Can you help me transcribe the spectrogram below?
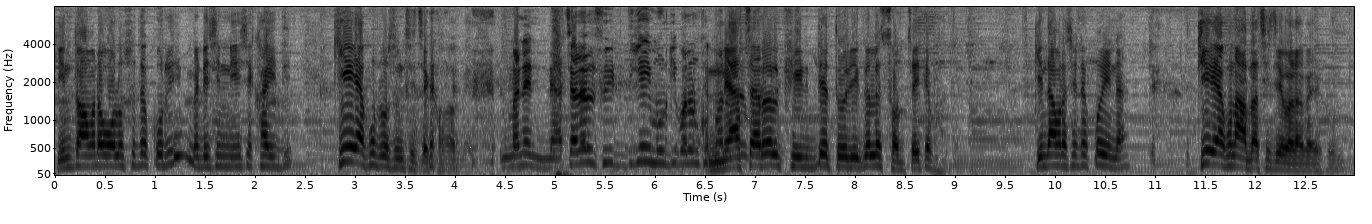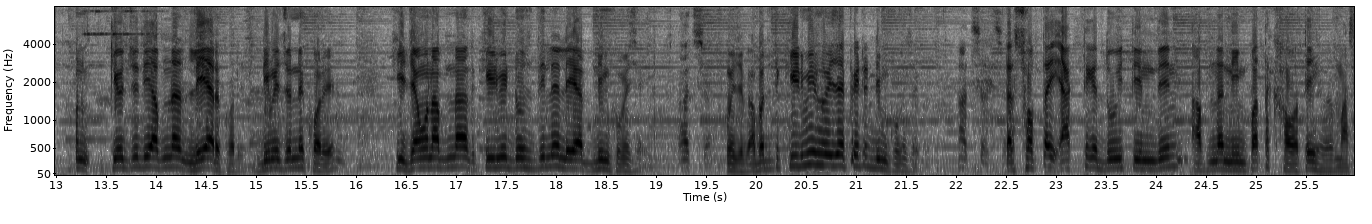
কিন্তু আমরা অলসতা করি মেডিসিন নিয়ে এসে খাই দিই কে এখন রসুন ছেঁচে খাওয়াবে? মানে ন্যাচারাল ফিড দিয়েই মুরগি পালন খুব ন্যাচারাল ফিড দিয়ে তৈরি করলে সবচাইতে ভালো। কিন্তু আমরা সেটা করি না। কে এখন আদা ছেঁচে বেড়াবে এখন? কেউ যদি আপনার লেয়ার করে ডিমের জন্য করে কি যেমন আপনার কিডনির ডোজ দিলে লেয়ার ডিম কমে যায়। আচ্ছা। কমে যাবে। আবার যদি কিডনি হয়ে যায় পেটের ডিম কমে যাবে। আচ্ছা আচ্ছা। তার সপ্তাহে এক থেকে দুই তিন দিন আপনার নিম পাতা খাওয়াতেই হবে মাছ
